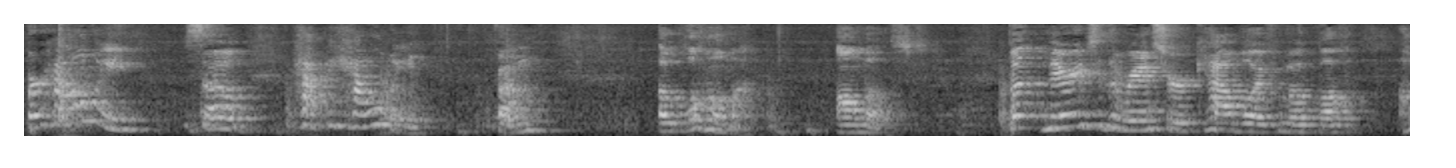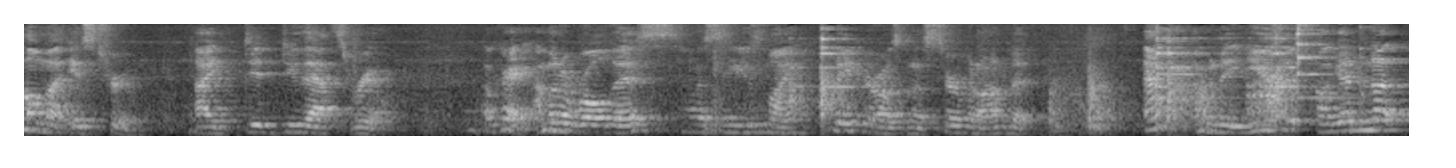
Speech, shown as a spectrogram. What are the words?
for Halloween. So happy Halloween from Oklahoma, almost. But married to the rancher cowboy from Oklahoma is true. I did do that's real. Okay, I'm going to roll this. I was going to use my paper I was going to serve it on, but eh, I'm going to use it. I'll get another,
